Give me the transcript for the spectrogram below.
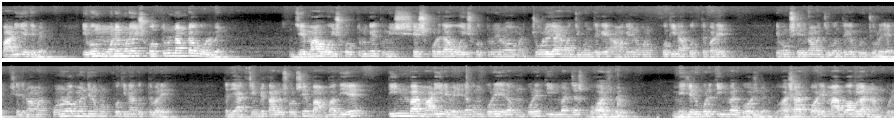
পাড়িয়ে দেবেন এবং মনে মনে ওই শত্রুর নামটাও বলবেন। যে মা, ওই শত্রুকে তুমি শেষ করে দাও, ওই শত্রু যেন মানে চলে যায় আমার জীবন থেকে, আমাকে যেন কোনো ক্ষতি না করতে পারে। এবং সে যেন আমার জীবন থেকে পুরো চলে যায়। সে যেন আমার কোনো রকমের যেন কোনো ক্ষতি না করতে পারে। তাহলে এক চিমটে কালো সর্ষে বাম পা দিয়ে তিনবার মারিয়ে নেবেন। এরকম করে এরকম করে তিনবার জাস্ট ঘষবেন। মেজের উপরে তিনবার ঘষবেন। ঘষার পরে মা বগলার নাম করে।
